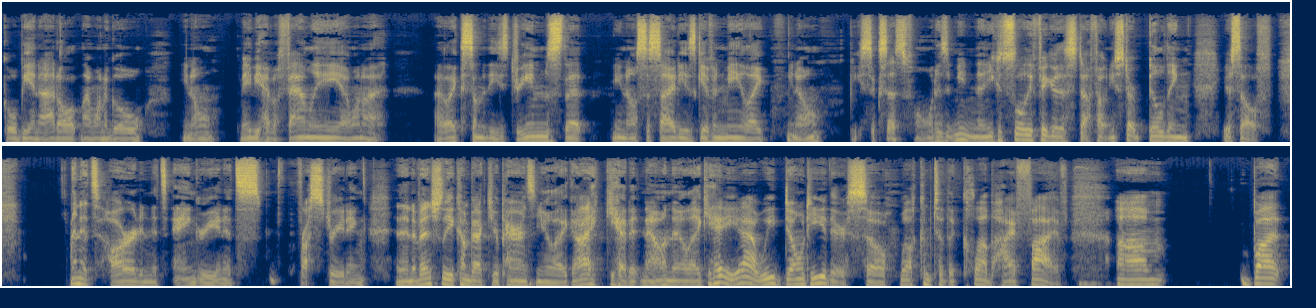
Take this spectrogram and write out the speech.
go be an adult and I want to go you know, maybe have a family. I want to, I like some of these dreams that, you know, society has given me, like, you know, be successful. What does it mean? And then you can slowly figure this stuff out and you start building yourself. And it's hard and it's angry and it's frustrating. And then eventually you come back to your parents and you're like, I get it now. And they're like, hey, yeah, we don't either. So welcome to the club. High five. Um, but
